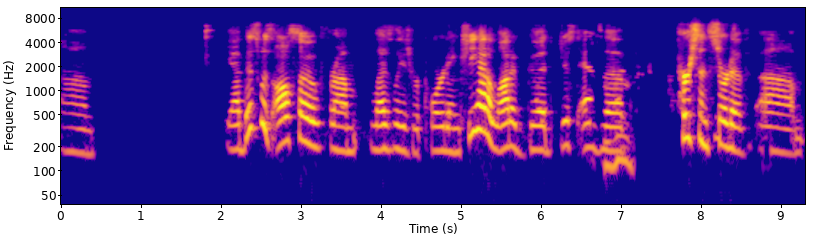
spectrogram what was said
Um, yeah this was also from leslie's reporting. She had a lot of good just as a Mhm. Person sort of um,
